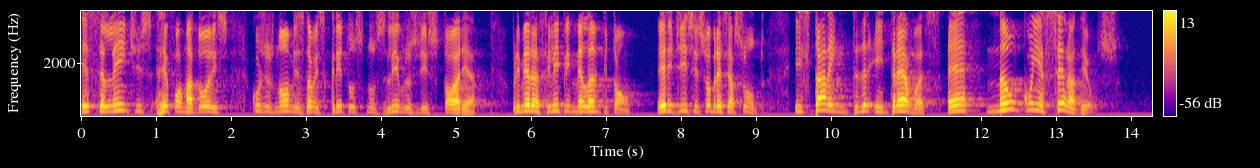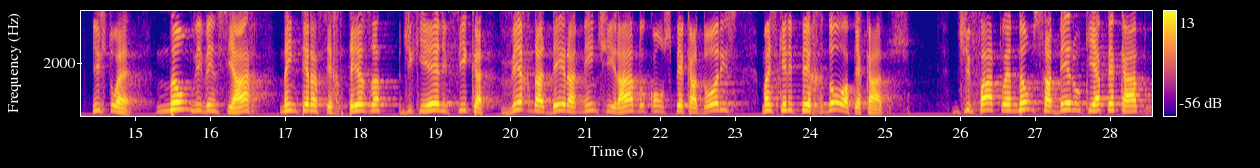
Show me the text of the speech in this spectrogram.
excelentes reformadores, cujos nomes estão escritos nos livros de história. O primeiro é Felipe Melanchthon. Ele disse sobre esse assunto: estar em trevas é não conhecer a Deus. Isto é, não vivenciar nem ter a certeza de que ele fica verdadeiramente irado com os pecadores, mas que ele perdoa pecados. De fato, é não saber o que é pecado.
